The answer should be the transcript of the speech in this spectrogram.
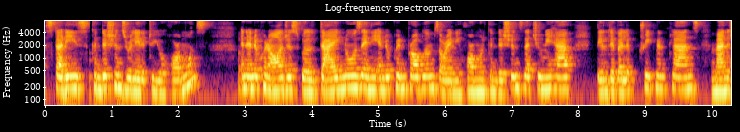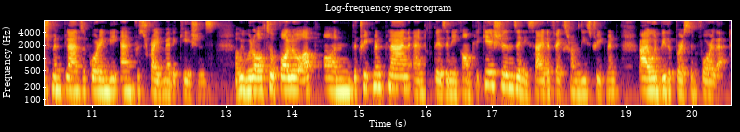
studies conditions related to your hormones an endocrinologist will diagnose any endocrine problems or any hormone conditions that you may have. They'll develop treatment plans, management plans accordingly, and prescribe medications. We would also follow up on the treatment plan, and if there's any complications, any side effects from these treatment, I would be the person for that.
